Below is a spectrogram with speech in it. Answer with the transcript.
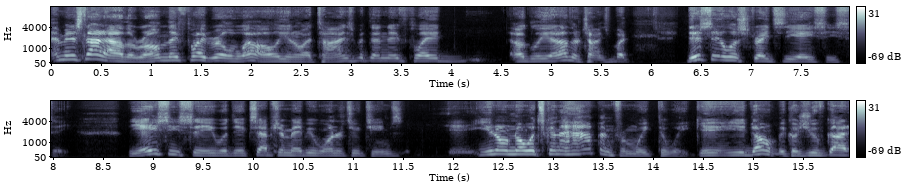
I mean, it's not out of the realm. They've played real well, you know, at times, but then they've played ugly at other times. But this illustrates the ACC. The ACC, with the exception maybe one or two teams, you don't know what's going to happen from week to week. You, you don't because you've got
